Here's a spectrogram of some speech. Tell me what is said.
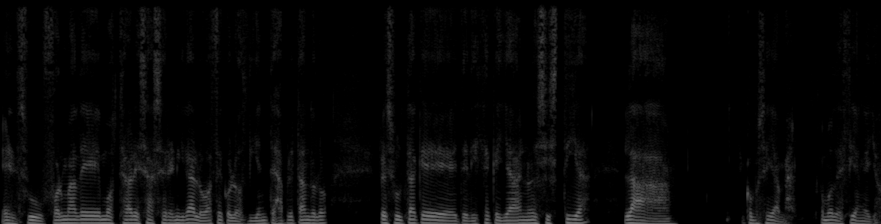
en su forma de mostrar esa serenidad lo hace con los dientes apretándolo, resulta que te dice que ya no existía la... ¿Cómo se llama? Como decían ellos.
